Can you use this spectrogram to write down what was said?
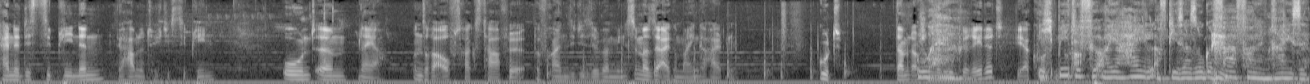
keine Disziplinen. Wir haben natürlich Disziplinen. Und, ähm, naja, unsere Auftragstafel befreien Sie die Silberminen. Ist immer sehr allgemein gehalten. Gut, damit auch schon genug geredet. Wir erkunden Ich bete für euer Heil auf dieser so gefahrvollen Reise.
